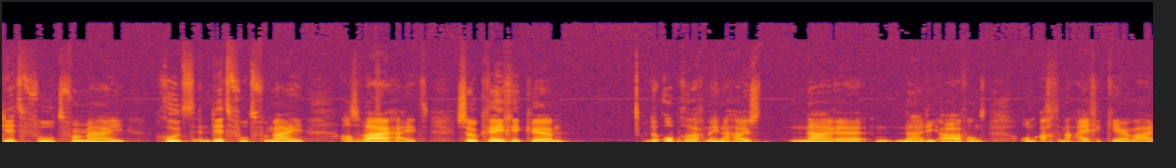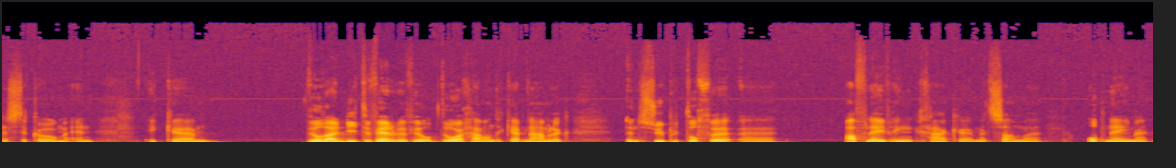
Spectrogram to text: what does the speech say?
dit voelt voor mij goed en dit voelt voor mij als waarheid. Zo kreeg ik um, de opdracht mee naar huis naar, uh, na die avond om achter mijn eigen kernwaardes te komen. En ik um, wil daar niet te verder veel op doorgaan, want ik heb namelijk een super toffe uh, aflevering ga ik uh, met Sam opnemen.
